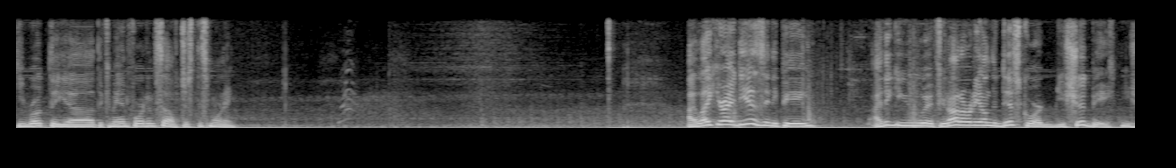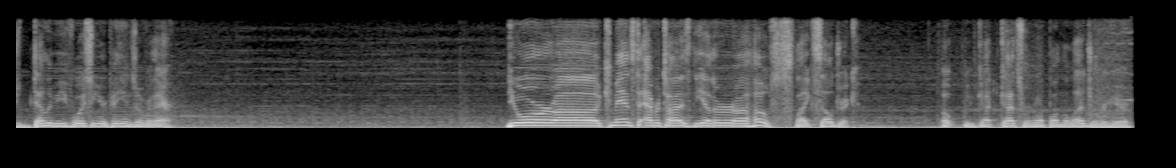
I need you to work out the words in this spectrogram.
He wrote the uh, the command for it himself just this morning. I like your ideas, NDP. I think you, if you're not already on the Discord, you should be. You should definitely be voicing your opinions over there. Your uh, commands to advertise the other uh, hosts, like Celdric. Oh, we've got Guts running up on the ledge over here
